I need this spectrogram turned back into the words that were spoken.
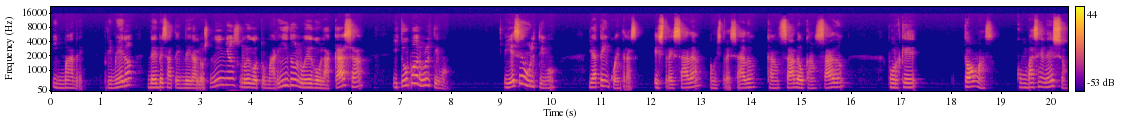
y madre, primero debes atender a los niños, luego tu marido, luego la casa y tú por último. Y ese último ya te encuentras estresada o estresado, cansada o cansado, porque tomas, con base en eso,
